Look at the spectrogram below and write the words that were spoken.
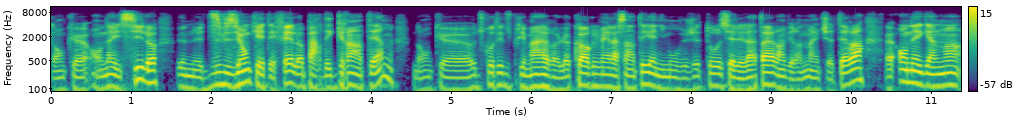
Donc, euh, on a ici là, une division qui a été faite là, par des grands thèmes. Donc, euh, du côté du primaire, le corps humain, la santé, animaux végétaux, ciel et la terre, environnement, etc. Euh, on a également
